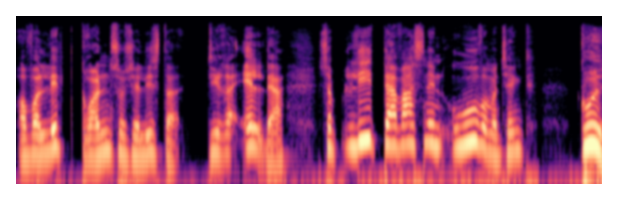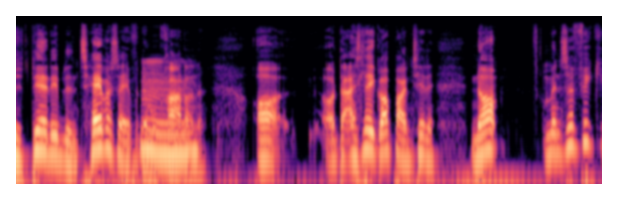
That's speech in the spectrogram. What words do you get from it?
og hvor lidt grønne socialister de reelt er. Så lige der var sådan en uge, hvor man tænkte, gud, det her det er blevet en tabersag for Mhm. demokraterne. Og, og der er slet ikke opbakning til det. Nå, men så fik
